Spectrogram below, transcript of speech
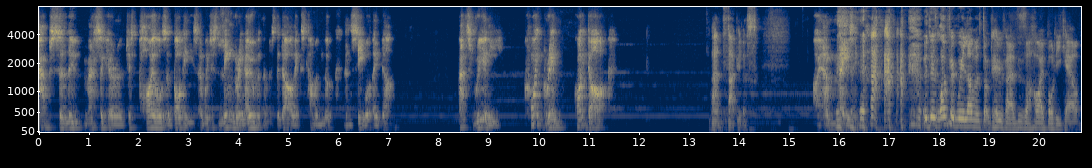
absolute massacre of just piles of bodies. And we're just lingering over them as the Daleks come and look and see what they've done. That's really quite grim, quite dark. and fabulous I- am Amazing. there's one thing we love as Doctor Who fans this is a high body count.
